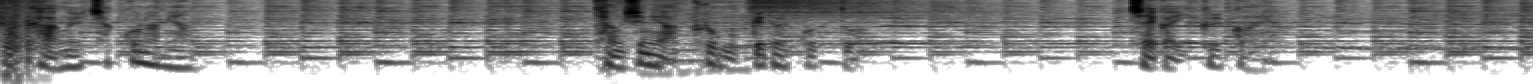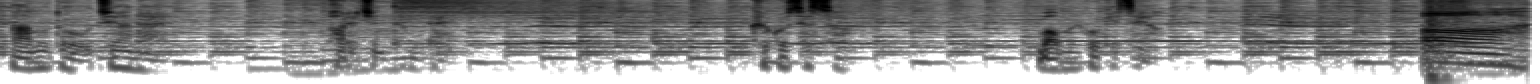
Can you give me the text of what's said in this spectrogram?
그 강을 찾고 나면 당신이 앞으로 묻게 될 곳도 제가 이끌 거예요. 아무도 오지 않을 버려진 등대. 그곳에서 머물고 계세요. 아,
